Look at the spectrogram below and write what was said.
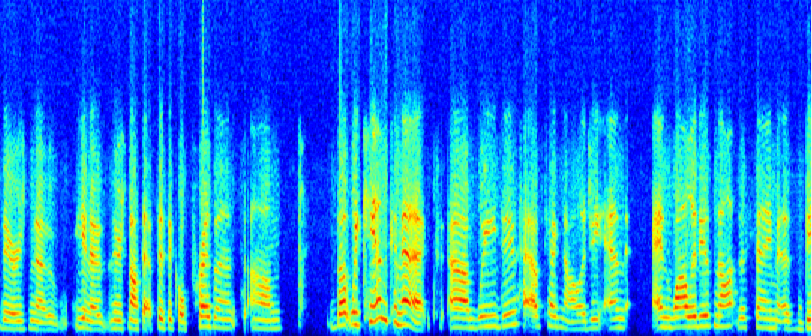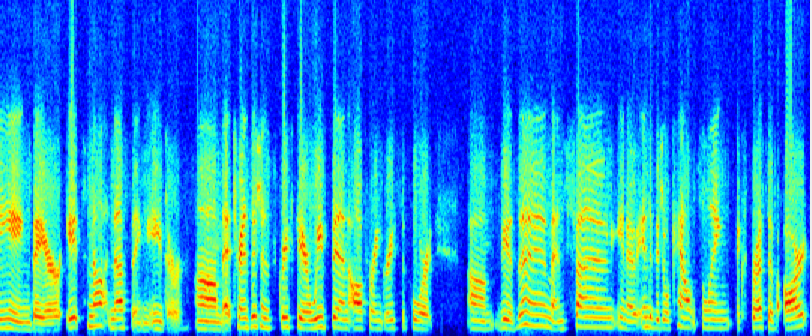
there's no, you know, there's not that physical presence. Um, but we can connect. Um, we do have technology, and and while it is not the same as being there, it's not nothing either. Um, at Transitions Grief Care, we've been offering grief support um, via Zoom and phone, you know, individual counseling, expressive arts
